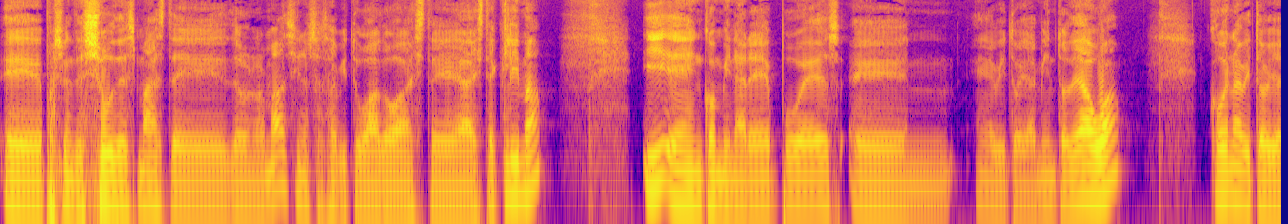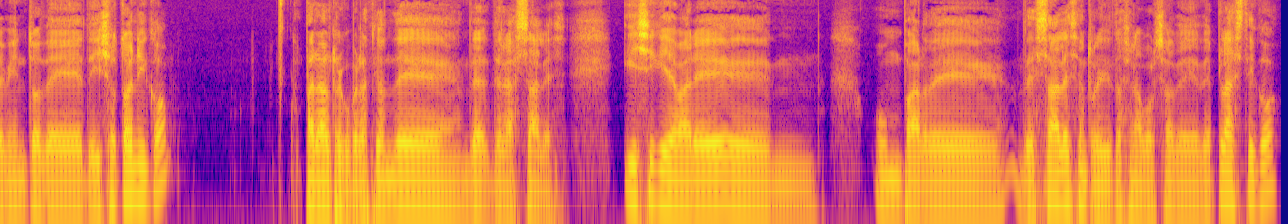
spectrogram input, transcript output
eh, posiblemente sudes más de, de, lo normal si no estás habituado a este, a este clima. Y en, combinaré pues en, habituallamiento de agua con habituallamiento de, isotónico para la recuperación de, las sales. Y sí que llevaré un par de, sales enrolladas en una bolsa de, plástico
